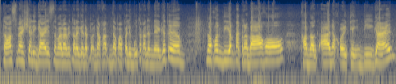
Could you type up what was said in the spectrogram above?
No, especially guys, na marami talaga nap- nap- napapalibutan ka ng negative, no, kundi ang katrabaho, kamag-anak or kaibigan,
